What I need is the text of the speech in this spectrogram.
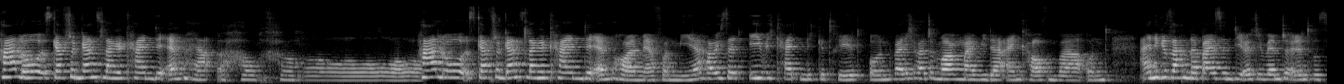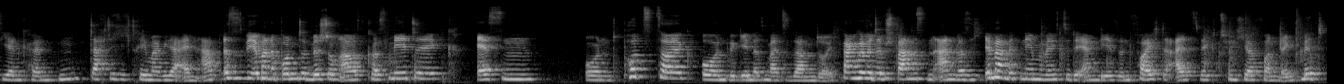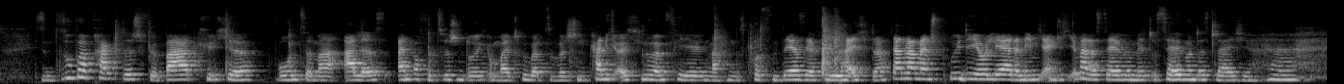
Hallo, es gab schon ganz lange keinen DM Hallo, es gab schon ganz lange keinen DM Haul mehr von mir. Habe ich seit Ewigkeiten nicht gedreht und weil ich heute Morgen mal wieder einkaufen war und einige Sachen dabei sind, die euch eventuell interessieren könnten, dachte ich, ich drehe mal wieder einen ab. Das ist wie immer eine bunte Mischung aus Kosmetik, Essen und Putzzeug und wir gehen das mal zusammen durch. Fangen wir mit dem Spannendsten an, was ich immer mitnehme, wenn ich zu DM gehe, sind feuchte Allzwecktücher von Denk mit. Die sind super praktisch für Bad, Küche, Wohnzimmer, alles. Einfach für zwischendurch, um mal drüber zu wischen. Kann ich euch nur empfehlen, machen das Putzen sehr, sehr viel leichter. Dann war mein Sprühdeo leer, da nehme ich eigentlich immer dasselbe mit. Dasselbe und das gleiche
